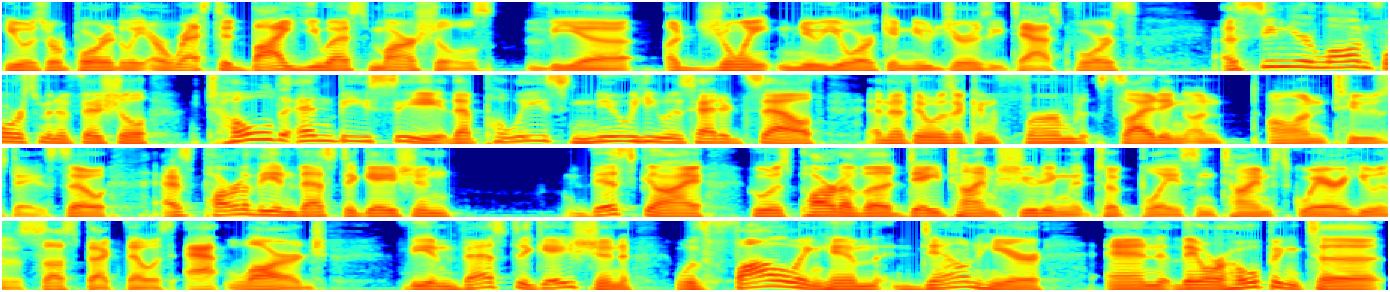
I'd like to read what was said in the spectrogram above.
He was reportedly arrested by U.S. Marshals via a joint New York and New Jersey task force. A senior law enforcement official told NBC that police knew he was headed south and that there was a confirmed sighting on, on Tuesday. So, as part of the investigation, this guy, who was part of a daytime shooting that took place in Times Square, he was a suspect that was at large. The investigation was following him down here, and they were hoping to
